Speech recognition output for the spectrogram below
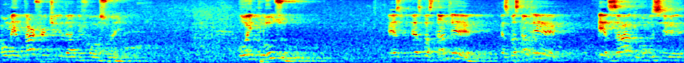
aumentar a fertilidade de fósforo aí. Ou incluso, é, é bastante, é bastante pesado, vamos dizer,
